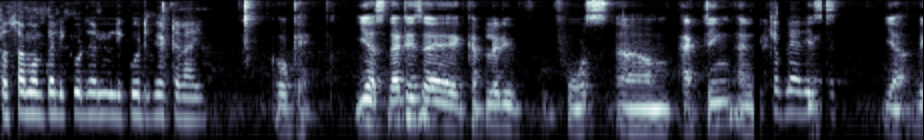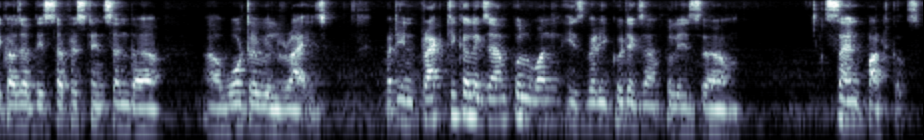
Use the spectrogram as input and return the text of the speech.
uh, some of the liquid, then liquid get dry. Okay. Yes, that is a capillary force um, acting and capillary. Is, yeah, because of this surface tension, the uh, water will rise. But in practical example, one is very good example is um, sand particles.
